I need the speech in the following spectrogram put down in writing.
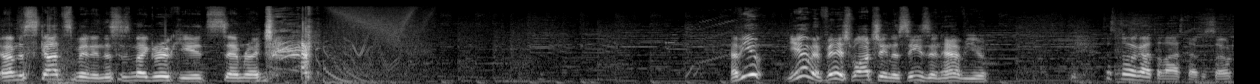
I'm the Scotsman, and this is my Grookey. It's Samurai Jack. Have you? You haven't finished watching the season, have you? I still got the last episode.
